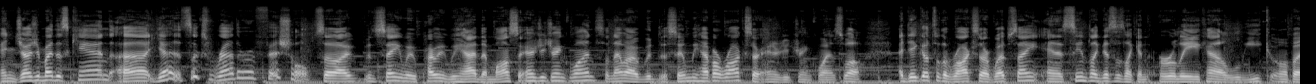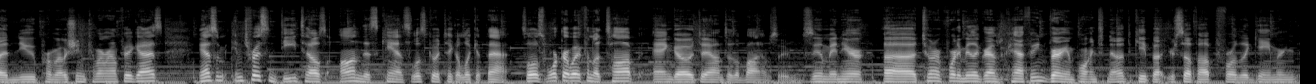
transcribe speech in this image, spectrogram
And judging by this can, uh, yeah, this looks rather official. So I would say we probably we had the Monster Energy drink one, so now I would assume we have a Rockstar Energy drink one as well. I did go to the Rockstar website, and it seems like this is like an early kind of leak of a new promotion coming around for you guys. It has some interesting details on this can, so let's go take a look at that. So let's work our way from the top and go down to the bottom. So zoom in here. Uh, 240 milligrams of caffeine, very important to know to keep yourself up for the gaming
